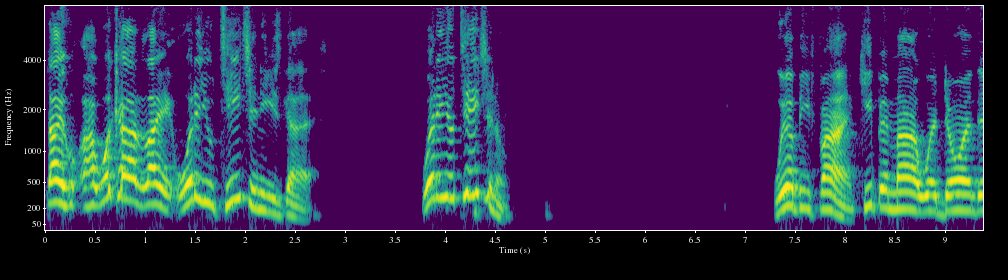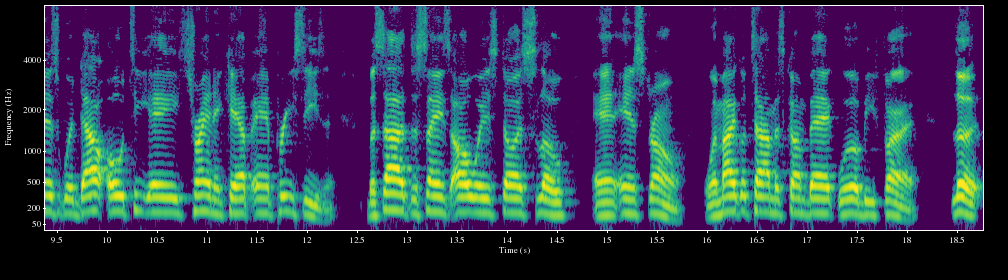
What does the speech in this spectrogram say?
Like what kind of like what are you teaching these guys? What are you teaching them? We'll be fine. Keep in mind we're doing this without OTAs, training camp, and preseason. Besides, the Saints always start slow and end strong. When Michael Thomas come back, we'll be fine. Look,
